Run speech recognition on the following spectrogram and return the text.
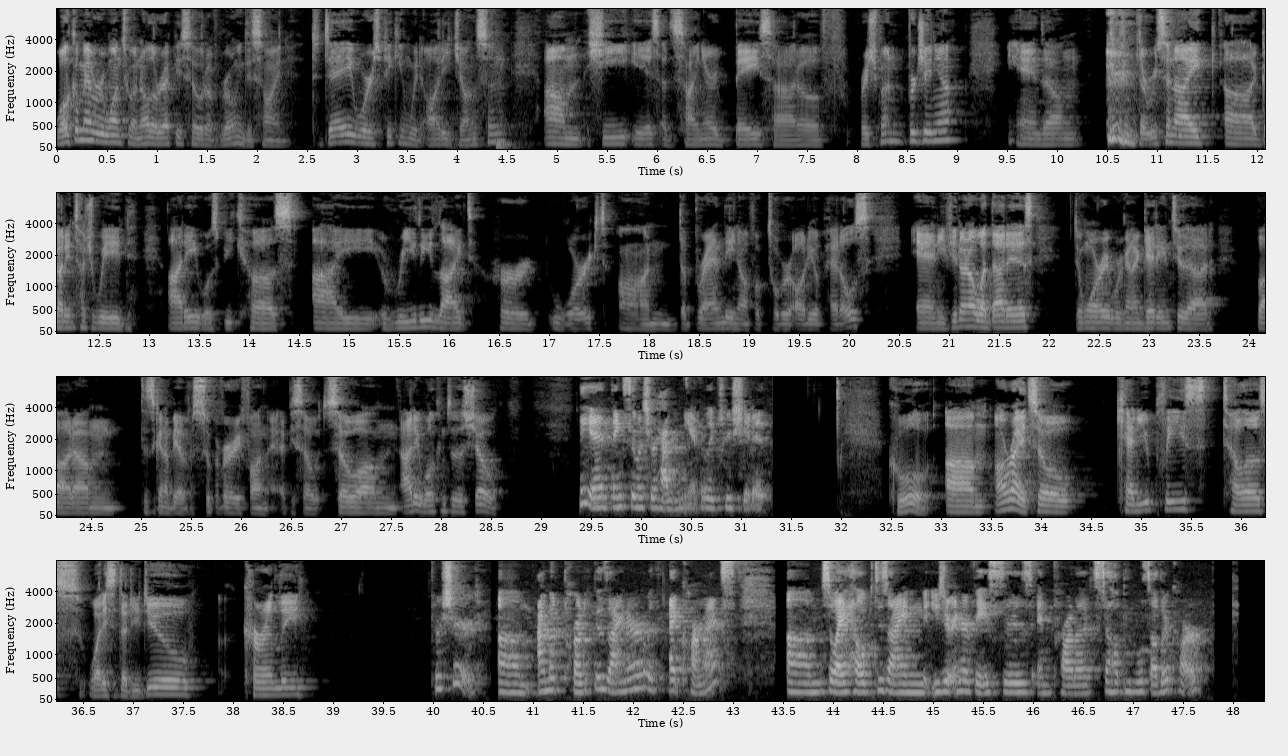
Welcome everyone to another episode of Growing Design. Today we're speaking with Addie Johnson. Um, she is a designer based out of Richmond, Virginia, and um, the reason I uh, got in touch with Addie was because I really liked her work on the branding of October Audio Pedals. And if you don't know what that is, don't worry, we're gonna get into that. But um, this is gonna be a super very fun episode. So, um, Addie, welcome to the show. Hey, Ed, thanks so much for having me. I really appreciate it. Cool. Um, all right. So, can you please tell us what is it that you do currently? For sure. Um, I'm a product designer with, at CarMax. Um, so, I help design user interfaces and products to help people sell their car.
